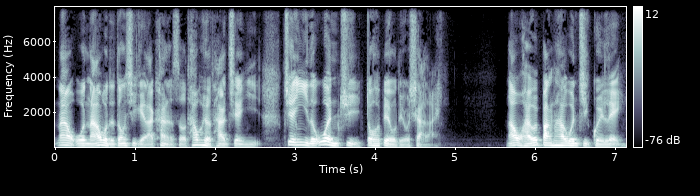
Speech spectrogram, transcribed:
那我拿我的东西给他看的时候，他会有他的建议，建议的问句都会被我留下来，然后我还会帮他问句归类。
